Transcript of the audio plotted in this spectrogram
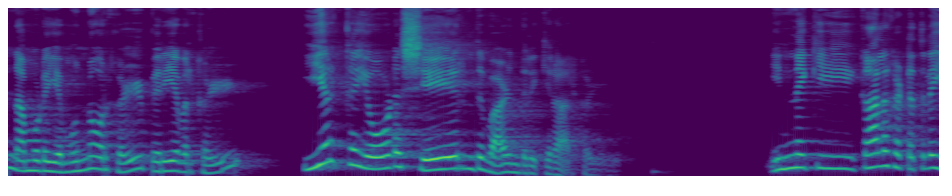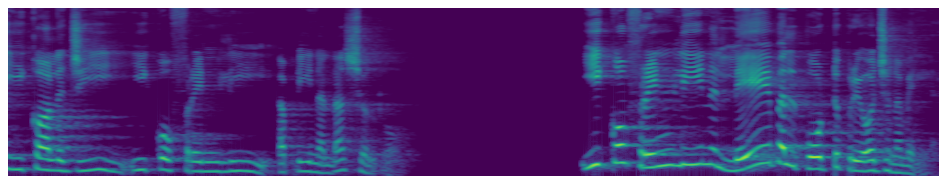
நம்முடைய முன்னோர்கள் பெரியவர்கள் இயற்கையோடு சேர்ந்து வாழ்ந்திருக்கிறார்கள்? இன்னைக்கு காலகட்டத்தில் ஈகாலஜி ஈகோ ஃப்ரெண்ட்லி அப்படின்னெல்லாம் சொல்கிறோம் ஈகோ ஃப்ரெண்ட்லின்னு லேபல் போட்டு பிரயோஜனம் இல்லை.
